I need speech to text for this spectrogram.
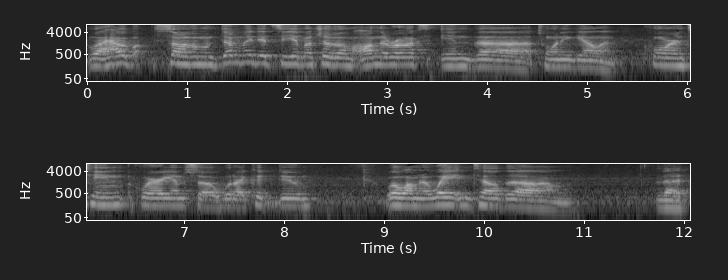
well, I have some of them, definitely did see a bunch of them on the rocks in the 20 gallon quarantine aquarium. So what I could do, well, I'm gonna wait until the, um, the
